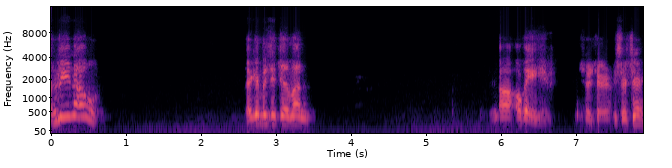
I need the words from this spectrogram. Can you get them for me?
Ang linaw. Thank you, Mr. Chairman. Ah, okay. Sir Chair. Mr. Chair.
